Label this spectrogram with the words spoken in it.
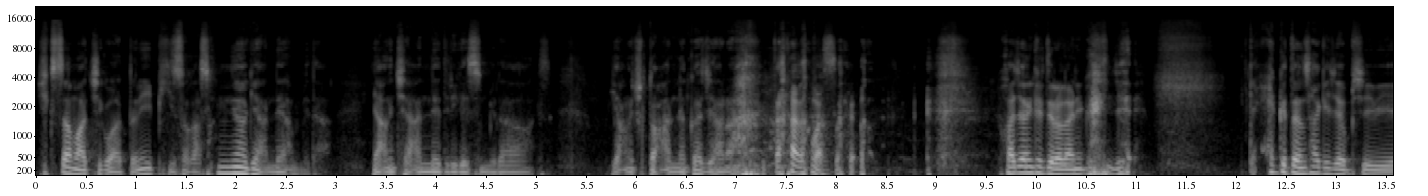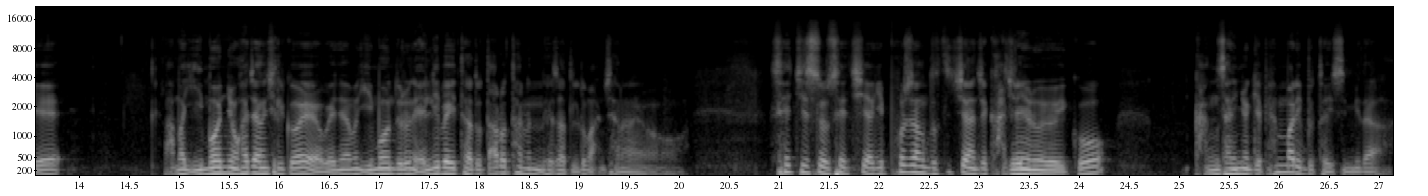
식사 마치고 왔더니 비서가 상냥하게 안내합니다. 양치 안내 드리겠습니다. 양치도 안내까지 하나 따라가 봤어요. 화장실 들어가니까 이제 깨끗한 사기 접시 위에 아마 임원용 화장실 거예요. 왜냐하면 임원들은 엘리베이터도 따로 타는 회사들도 많잖아요. 새칫솔 새치약이 포장도 뜯지 않은 채 가지런히 놓여 있고 강산인용계 편말이 붙어 있습니다.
